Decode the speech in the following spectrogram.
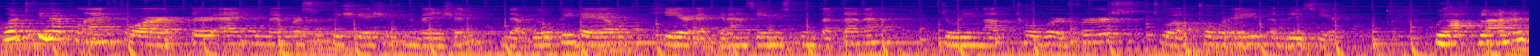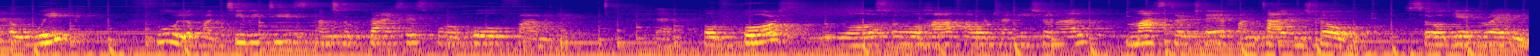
What do you have planned for our third annual Members Appreciation Convention that will be held here at Gran Sirenis Punta Cana during October 1st to October 8th of this year? We have planned a week full of activities and surprises for whole family. Of course, we also have our traditional Master Chef and talent show, so get ready.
